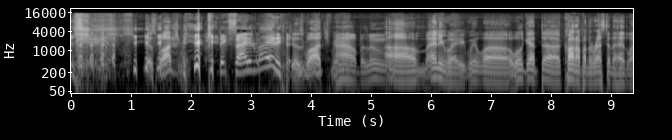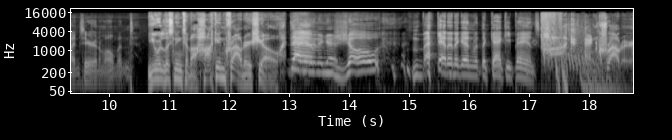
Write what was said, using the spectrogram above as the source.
Just watch me. You get excited by anything. Just watch me. Wow, balloons. Um. Anyway, we'll uh, we'll get uh, caught up on the rest of the headlines here in a moment. You're listening to the Hawk and Crowder Show. Damn, again. Joe, back at it again with the khaki pants. Hawk and Crowder.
